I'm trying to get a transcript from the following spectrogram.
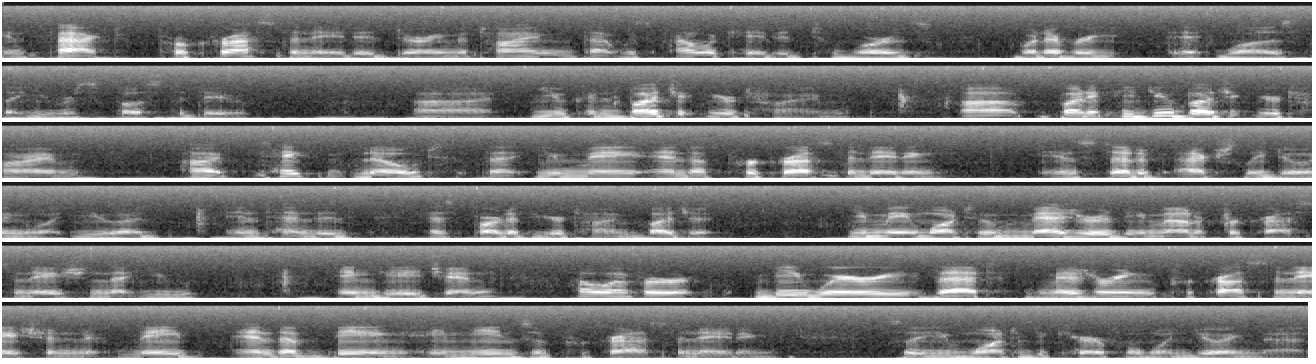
in fact, procrastinated during the time that was allocated towards whatever it was that you were supposed to do. Uh, you can budget your time, uh, but if you do budget your time, uh, take note that you may end up procrastinating instead of actually doing what you had intended as part of your time budget. You may want to measure the amount of procrastination that you engage in. However, be wary that measuring procrastination may end up being a means of procrastinating so you want to be careful when doing that.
